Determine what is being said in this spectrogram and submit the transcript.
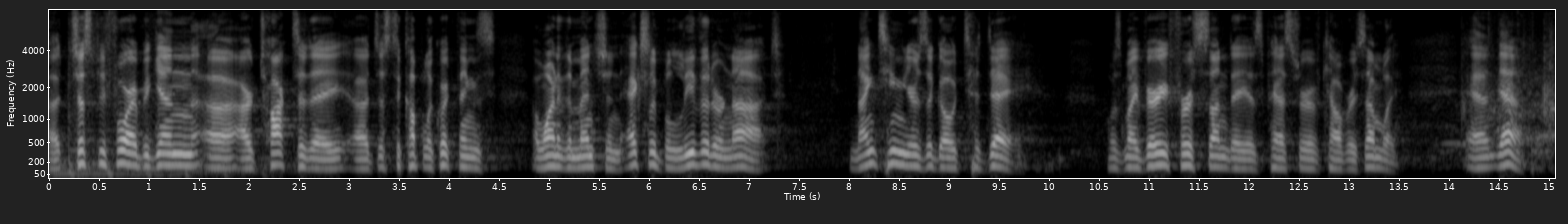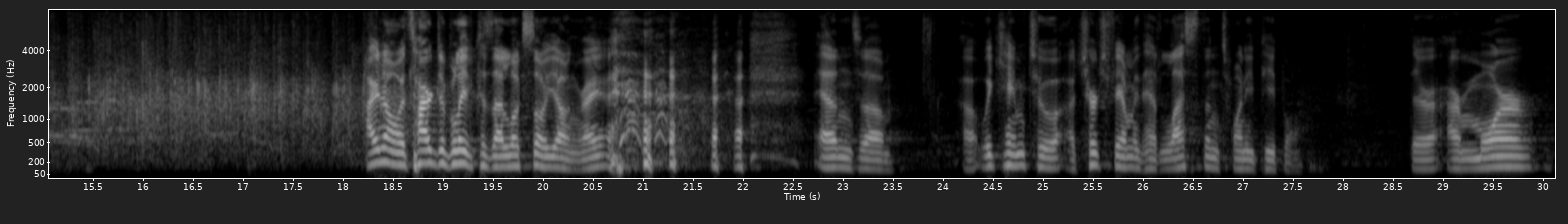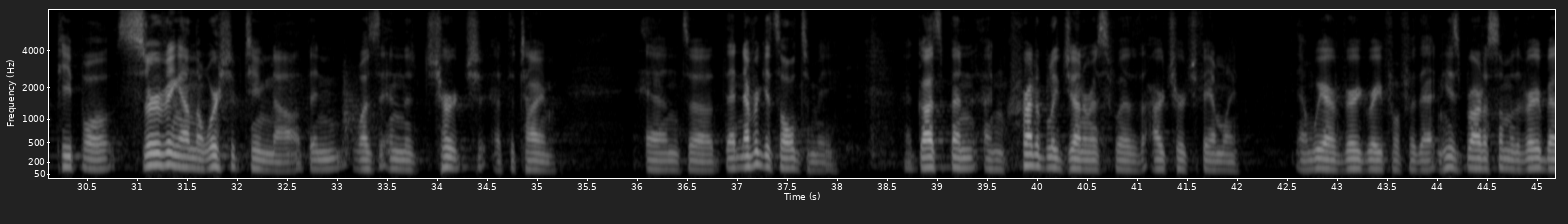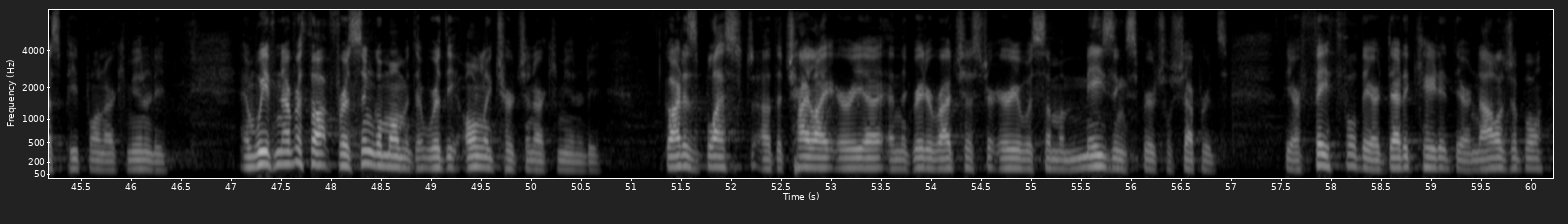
Uh, just before I begin uh, our talk today, uh, just a couple of quick things I wanted to mention. Actually, believe it or not, 19 years ago today was my very first Sunday as pastor of Calvary Assembly. And yeah. I know, it's hard to believe because I look so young, right? and um, uh, we came to a church family that had less than 20 people. There are more people serving on the worship team now than was in the church at the time. And uh, that never gets old to me. God's been incredibly generous with our church family, and we are very grateful for that. And He's brought us some of the very best people in our community. And we've never thought for a single moment that we're the only church in our community. God has blessed uh, the Chili area and the greater Rochester area with some amazing spiritual shepherds. They are faithful, they are dedicated, they are knowledgeable.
